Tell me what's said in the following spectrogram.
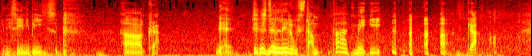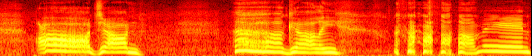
Can you see any bees? oh crap. Yeah, just a little stump. Fuck me. God. Oh, John. Oh, golly. oh, man.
